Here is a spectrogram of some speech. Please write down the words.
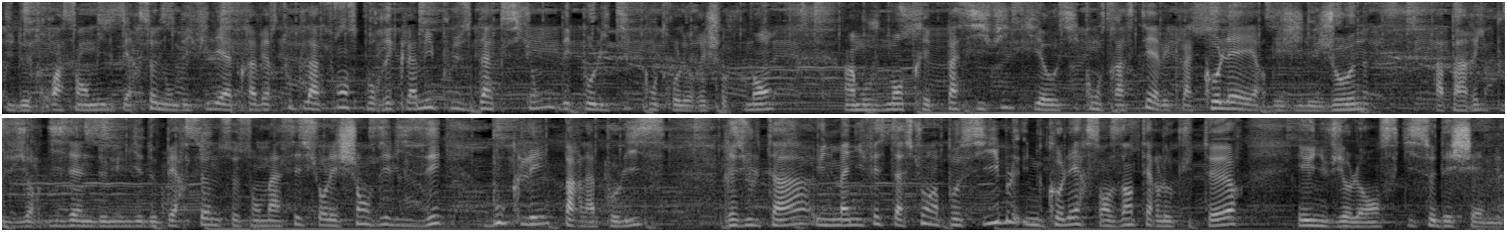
Plus de 300 000 personnes ont défilé à travers toute la France pour réclamer plus d'action des politiques contre le réchauffement. Un mouvement très pacifique qui a aussi contrasté avec la colère des Gilets jaunes. À Paris, plusieurs dizaines de milliers de personnes se sont massées sur les Champs-Élysées, bouclées par la police. Résultat, une manifestation impossible, une colère sans interlocuteur et une violence qui se déchaîne.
